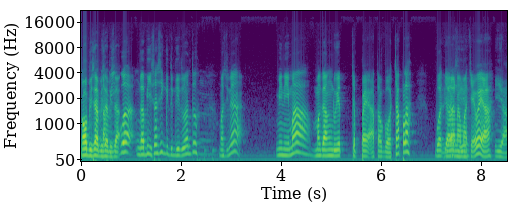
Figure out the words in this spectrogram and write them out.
Oh bisa bisa tapi bisa. gua nggak bisa sih gitu-gituan tuh. Maksudnya minimal megang duit cepet atau gocap lah buat Iya jalan sih. sama cewek ya. Iya.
